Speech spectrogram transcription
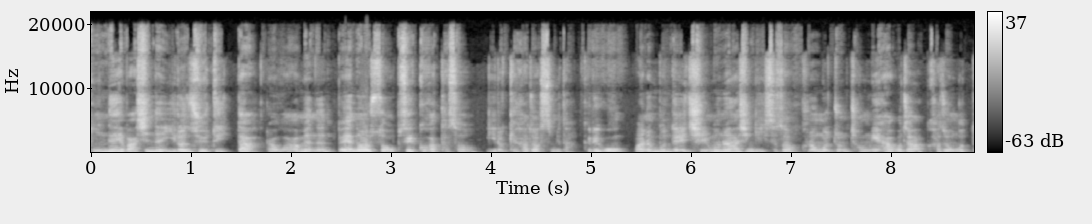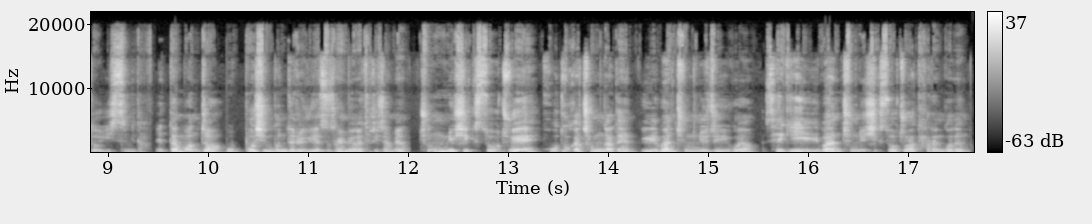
국내에 맛있는 이런 술도 있다라고 하면은 빼놓을 수 없을 것 같아서 이렇게 가져왔습니다. 그리고 많은 분들이 질문을 하신 게 있어서 그런 걸 좀 정리하고자 가져온 것도 있습니다. 일단 먼저 못 보신 분들을 위해서 설명을 드리자면 중류식 소주에 호두가 첨가된 일반 중류주이고요. 색이 일반 중류식 소주와 다른 거는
